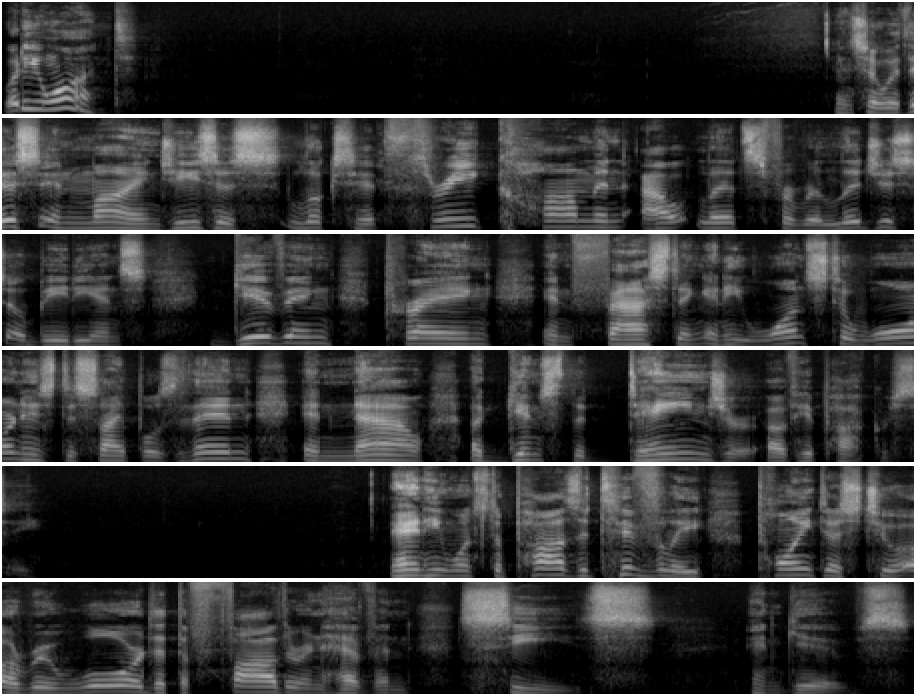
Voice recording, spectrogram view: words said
What do you want? And so, with this in mind, Jesus looks at three common outlets for religious obedience giving, praying, and fasting. And he wants to warn his disciples then and now against the danger of hypocrisy. And he wants to positively point us to a reward that the Father in heaven sees and gives.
